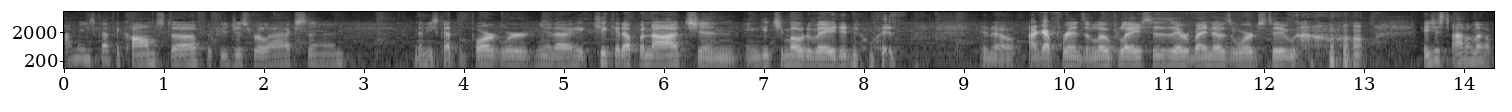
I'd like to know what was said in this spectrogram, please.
I mean, he's got the calm stuff if you're just relaxing. And then he's got the part where, you know, he kick it up a notch and, and get you motivated with, you know, I got friends in low places. Everybody knows the words too. he just, I don't know.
